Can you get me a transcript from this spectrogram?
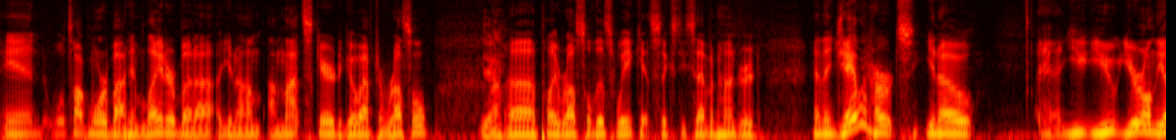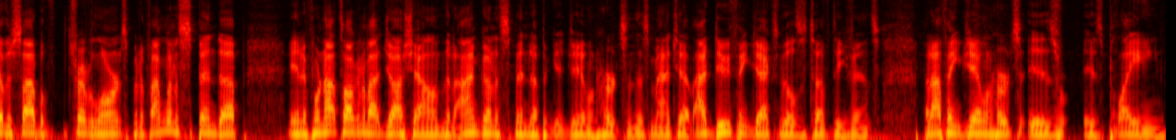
and we'll talk more about him later. But uh, you know, I'm I'm not scared to go after Russell. Yeah, Uh, play Russell this week at 6,700, and then Jalen Hurts. You know, you you you're on the other side with Trevor Lawrence, but if I'm going to spend up. And if we're not talking about Josh Allen, then I'm going to spend up and get Jalen Hurts in this matchup. I do think Jacksonville's a tough defense, but I think Jalen Hurts is is playing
